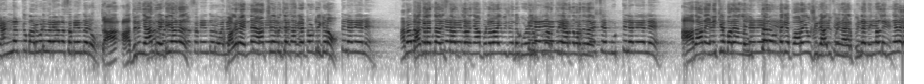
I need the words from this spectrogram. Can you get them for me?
ഞങ്ങൾക്ക് മറുപടി പറയാനുള്ള സമയം തരൂ. അതിന് ഞാൻ റെഡിയാണ് പകരം എന്നെ ആക്ഷേപിച്ച ആക്ഷേപിച്ചാൽ ഞാൻ? കേട്ടോണ്ടിരിക്കണോ? താങ്കൾ എന്താ അടിസ്ഥാനത്തിലാണ് ഞാൻ പിണറായി വിജയന്റെ കൂടുതൽ? നടത്തുകയാണെന്ന് പറഞ്ഞത്? അഭിലാഷേ, മുട്ടിലഴയല്ലേ അതാണ് എനിക്കും പറയാനുള്ളത്. ഉത്തരം ഉണ്ടെങ്കിൽ പറയൂ ശ്രീ രാജു പി നായർ പിന്നെ നിങ്ങൾ ഇങ്ങനെ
